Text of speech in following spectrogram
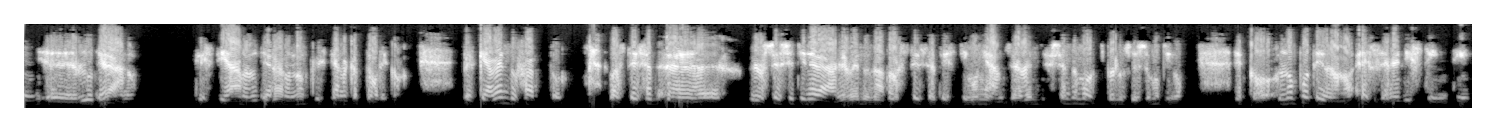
eh, luterano, cristiano, luterano, non cristiano cattolico, perché avendo fatto stessa, eh, lo stesso itinerario, avendo dato la stessa testimonianza, essendo morti per lo stesso motivo, ecco, non potevano essere distinti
